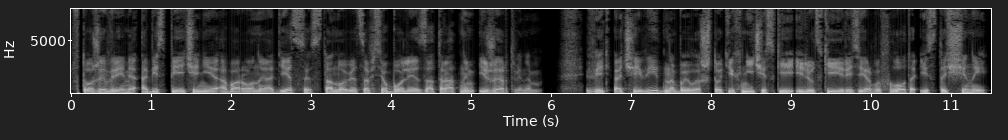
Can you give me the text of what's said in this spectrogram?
В то же время обеспечение обороны Одессы становится все более затратным и жертвенным. Ведь очевидно было, что технические и людские резервы флота истощены.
